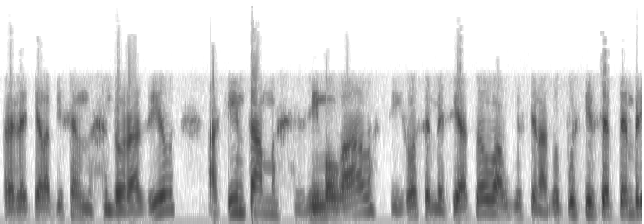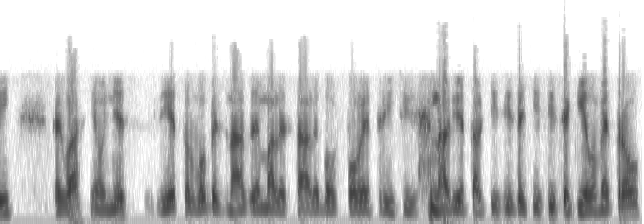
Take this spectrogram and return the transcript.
preletel, aby sem dorazil a kým tam zimoval tých 8 mesiacov, v auguste nás opustí v septembri, tak vlastne on nezlietol vôbec na zem, ale stále bol v povetri, či nalietal tisíce, tisíce kilometrov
